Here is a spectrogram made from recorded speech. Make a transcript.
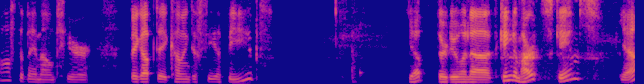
else did they announce here? Big update coming to Sea of Thieves. Yep, they're doing uh, Kingdom Hearts games, Yeah.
